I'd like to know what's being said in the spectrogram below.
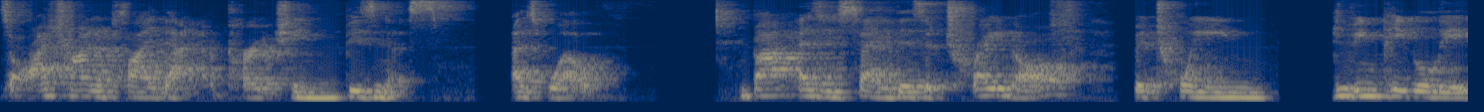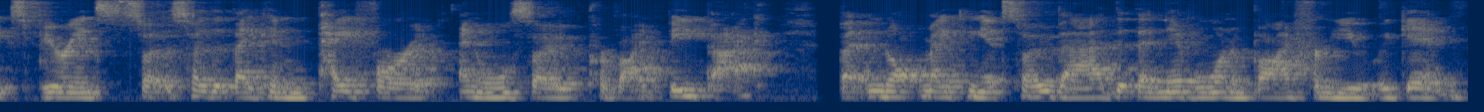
so I try and apply that approach in business as well. But as you say, there's a trade off between giving people the experience so, so that they can pay for it and also provide feedback, but not making it so bad that they never want to buy from you again.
